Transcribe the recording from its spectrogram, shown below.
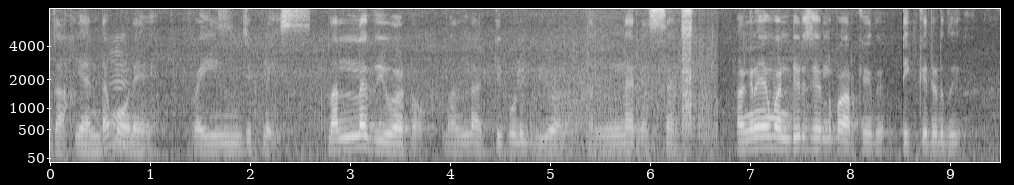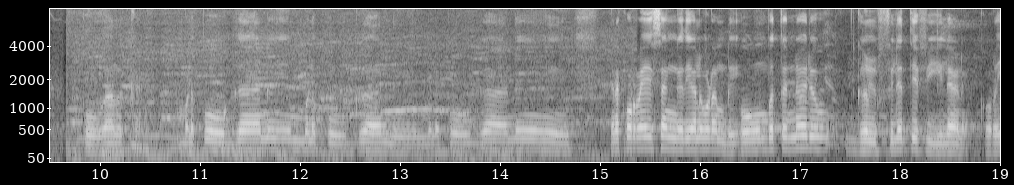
ഇതാ എന്റെ മോനെ റേഞ്ച് പ്ലേസ് നല്ല വ്യൂ ആട്ടോ. നല്ല അടിപൊളി വ്യൂ ആണ്. നല്ല രസമാണ് അങ്ങനെ ഞാൻ വണ്ടി ഒരു സൈഡിൽ പാർക്ക് ചെയ്ത് ടിക്കറ്റ് എടുത്ത് പോകാൻ നിൽക്കാണ് നമ്മൾ പോകാണ് നമ്മൾ പോകാണ് നമ്മൾ പോകാണ്. അങ്ങനെ കുറേ സംഗതികൾ ഇവിടെ ഉണ്ട്. പോകുമ്പോൾ തന്നെ ഒരു ഗൾഫിലെത്തിയ ഫീലാണ് കുറേ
